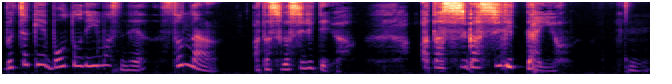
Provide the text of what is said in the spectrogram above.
ぶっちゃけ冒頭で言いますね。そんなん、私が知りてえよ。私が知りたいよ。うん。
